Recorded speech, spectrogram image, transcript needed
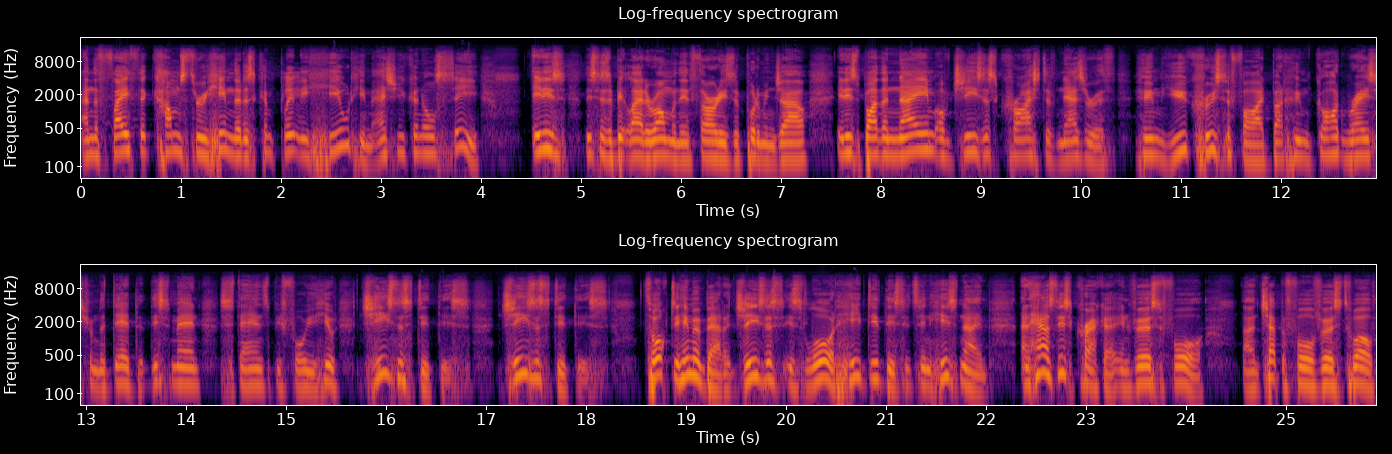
and the faith that comes through him that has completely healed him, as you can all see. It is, this is a bit later on when the authorities have put him in jail. It is by the name of Jesus Christ of Nazareth, whom you crucified, but whom God raised from the dead, that this man stands before you healed. Jesus did this. Jesus did this. Talk to him about it. Jesus is Lord. He did this. It's in his name. And how's this cracker in verse 4, uh, chapter 4, verse 12?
